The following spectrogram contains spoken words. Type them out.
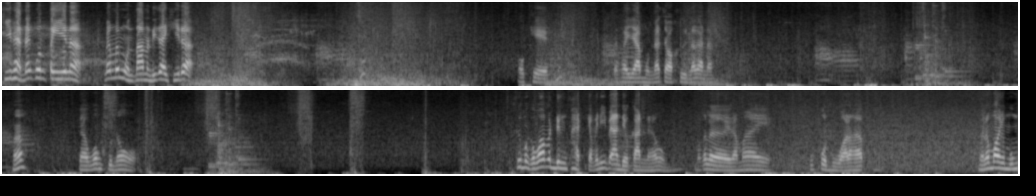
คีย์แพดแม่งกวนตีนอะแม่งไม่หมุนตามอย่างที่ใจคิดอะโอเค จะพยายามหมุนหน้าจอคืนแล้วกันนะ ฮะ แกวงกุโน่คือเหมือนกับว่ามันดึงแพทกับไอ้นี่เป็นอันเดียวกันนะครับผม มันก็เลยทำให้กูปวดหัวแล้วครับ เหมือนเรามองจากมุม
